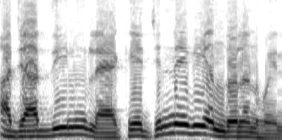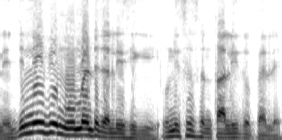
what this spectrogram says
ਆਜ਼ਾਦੀ ਨੂੰ ਲੈ ਕੇ ਜਿੰਨੇ ਵੀ ਅੰਦੋਲਨ ਹੋਏ ਨੇ, ਜਿੰਨੀ ਵੀ ਮੂਵਮੈਂਟ ਚੱਲੀ ਸੀਗੀ 1947 ਤੋਂ ਪਹਿਲੇ,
